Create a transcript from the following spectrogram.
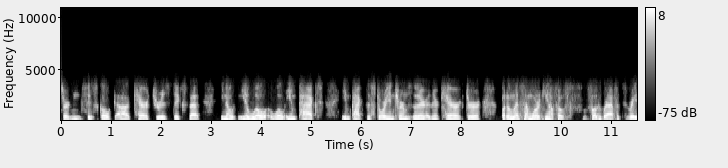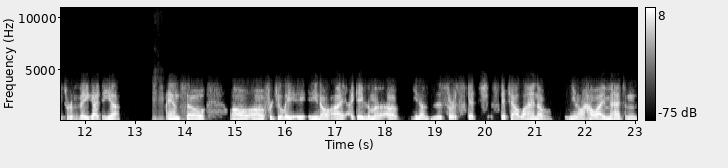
certain physical uh, characteristics that you know it will will impact impact the story in terms of their their character. But unless I'm working off of photograph, it's a very sort of vague idea. Mm-hmm. And so uh, uh, for Julie, you know, I, I gave them a, a you know this sort of sketch sketch outline of you know how I imagine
